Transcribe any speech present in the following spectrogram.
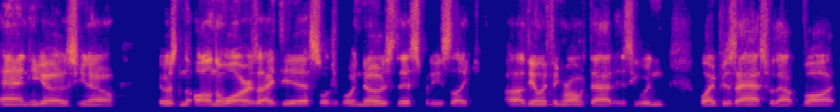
And he goes, you know, it was all Noir's idea. Soldier Boy knows this, but he's like, uh, the only thing wrong with that is he wouldn't wipe his ass without Vought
